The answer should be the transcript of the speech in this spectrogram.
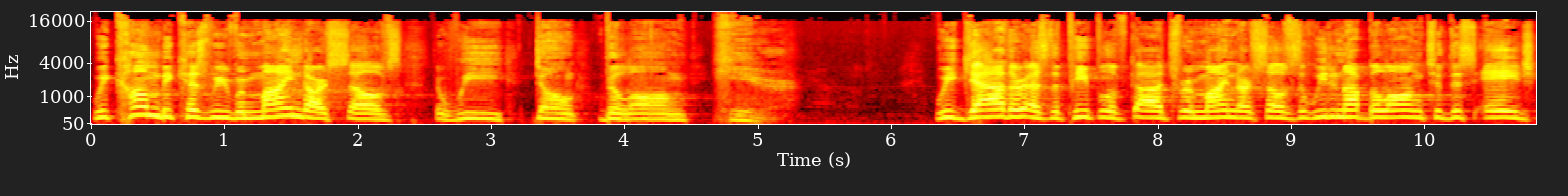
We come because we remind ourselves that we don't belong here. We gather as the people of God to remind ourselves that we do not belong to this age,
